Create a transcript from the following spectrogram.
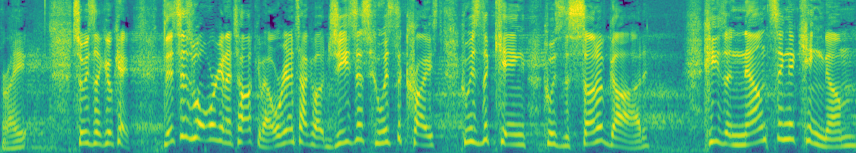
Right? So he's like, okay, this is what we're going to talk about. We're going to talk about Jesus, who is the Christ, who is the King, who is the Son of God. He's announcing a kingdom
